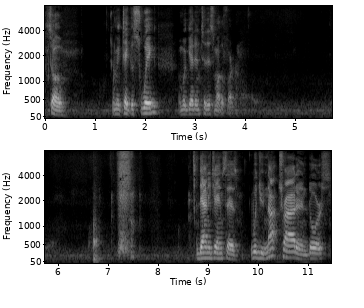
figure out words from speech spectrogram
So, let me take a swig and we'll get into this motherfucker. Danny James says, Would you not try to endorse,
